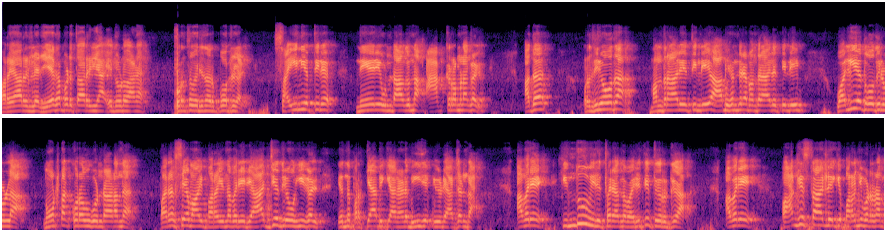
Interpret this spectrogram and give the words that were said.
പറയാറില്ല രേഖപ്പെടുത്താറില്ല എന്നുള്ളതാണ് പുറത്തു വരുന്ന റിപ്പോർട്ടുകൾ. സൈന്യത്തിന് നേരെ ഉണ്ടാകുന്ന ആക്രമണങ്ങൾ. അത് പ്രതിരോധ മന്ത്രാലയത്തിന്റെയും ആഭ്യന്തര മന്ത്രാലയത്തിന്റെയും വലിയ തോതിലുള്ള നോട്ടക്കുറവ് കൊണ്ടാണെന്ന് പരസ്യമായി പറയുന്നവരെ രാജ്യദ്രോഹികൾ എന്ന് പ്രഖ്യാപിക്കാനാണ് ബി ജെ പിയുടെ അജണ്ട. അവരെ ഹിന്ദു വിരുദ്ധരെന്ന് വരുത്തി തീർക്കുക. അവരെ പാകിസ്ഥാനിലേക്ക് പറഞ്ഞുവിടണം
